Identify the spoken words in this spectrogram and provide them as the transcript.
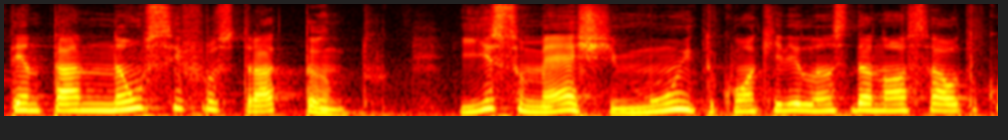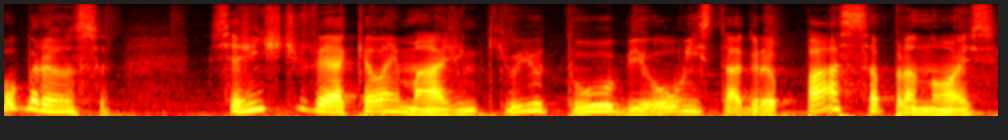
tentar não se frustrar tanto. E isso mexe muito com aquele lance da nossa autocobrança. Se a gente tiver aquela imagem que o YouTube ou o Instagram passa para nós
